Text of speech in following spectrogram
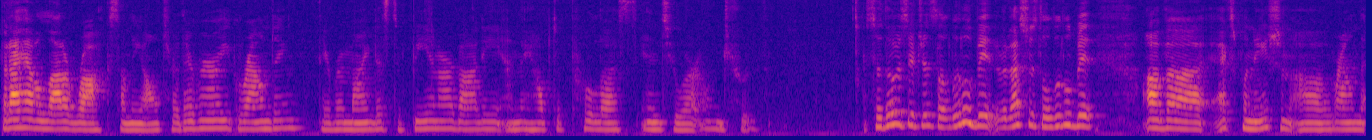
But I have a lot of rocks on the altar. They're very grounding. They remind us to be in our body and they help to pull us into our own truth. So those are just a little bit, that's just a little bit of a explanation of, around the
